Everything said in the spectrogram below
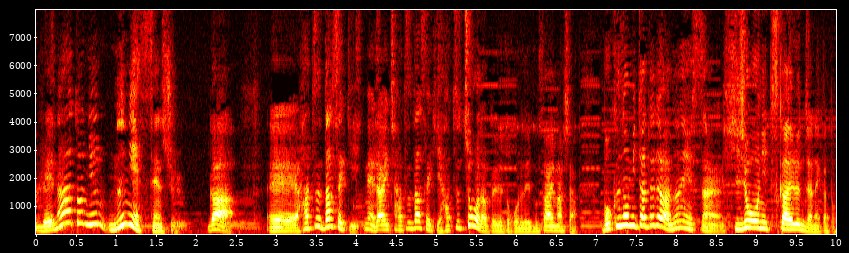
ー、レナード・ヌニエス選手が、えー、初打席、ね、来日初打席初長打というところで迎えました。僕の見立てではヌニエスさん非常に使えるんじゃないかと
